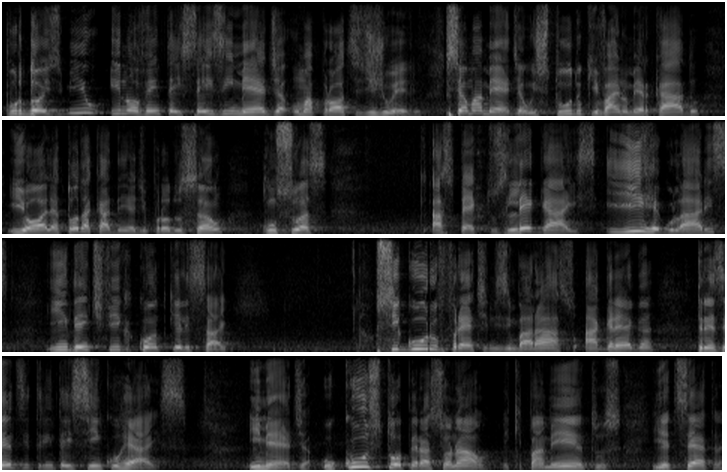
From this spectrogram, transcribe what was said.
Por 2.096, em média, uma prótese de joelho. Isso é uma média, é um estudo que vai no mercado e olha toda a cadeia de produção, com seus aspectos legais e irregulares, e identifica quanto que ele sai. O seguro frete e desembaraço agrega 335 reais, em média. O custo operacional, equipamentos e etc.,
